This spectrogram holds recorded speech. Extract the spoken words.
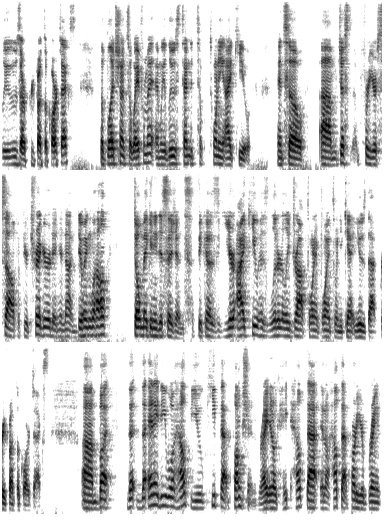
lose our prefrontal cortex the blood shunts away from it and we lose 10 to 20 IQ. And so, um, just for yourself, if you're triggered and you're not doing well, don't make any decisions because your IQ has literally dropped 20 points when you can't use that prefrontal cortex. Um, but the, the NAD will help you keep that function, right? It'll help that, it'll help that part of your brain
